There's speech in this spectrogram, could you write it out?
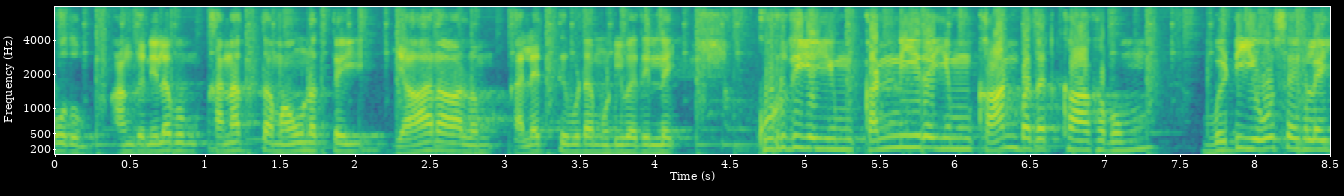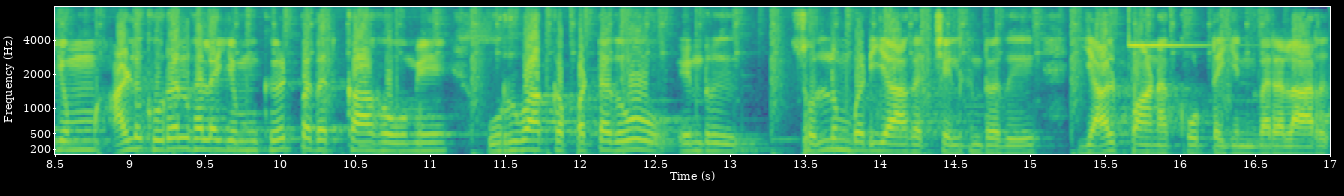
போதும் அங்கு நிலவும் கனத்த மௌனத்தை யாராலும் கலைத்துவிட முடிவதில்லை. குருதியையும் கண்ணீரையும் காண்பதற்காகவும் வெடியோசைகளையும் அழுகுரல்களையும் கேட்பதற்காகவுமே உருவாக்கப்பட்டதோ என்று சொல்லும்படியாகச் செல்கின்றது யாழ்ப்பாண கோட்டையின் வரலாறு.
